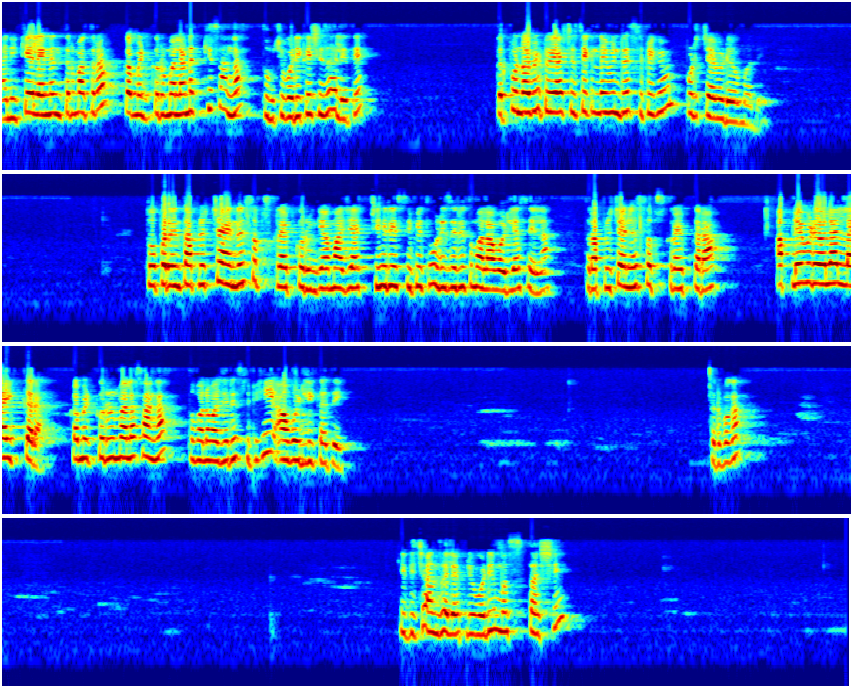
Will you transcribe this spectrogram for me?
आणि केल्यानंतर मात्र कमेंट करून मला नक्की सांगा तुमची वडी कशी झाली ते. तर पुन्हा भेटूया अशीच एक नवीन रेसिपी घेऊन पुढच्या व्हिडिओमध्ये. तोपर्यंत आपलं चॅनल सबस्क्राईब करून घ्या. माझी आजची ही रेसिपी थोडी जरी तुम्हाला आवडली असेल ना तर आपलं चॅनल सबस्क्राईब करा. आपल्या व्हिडिओला लाईक करा. कमेंट करून मला सांगा तुम्हाला माझी रेसिपी ही आवडली का ते? तर बघा. किती छान झाली आपली वडी मस्त अशी.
